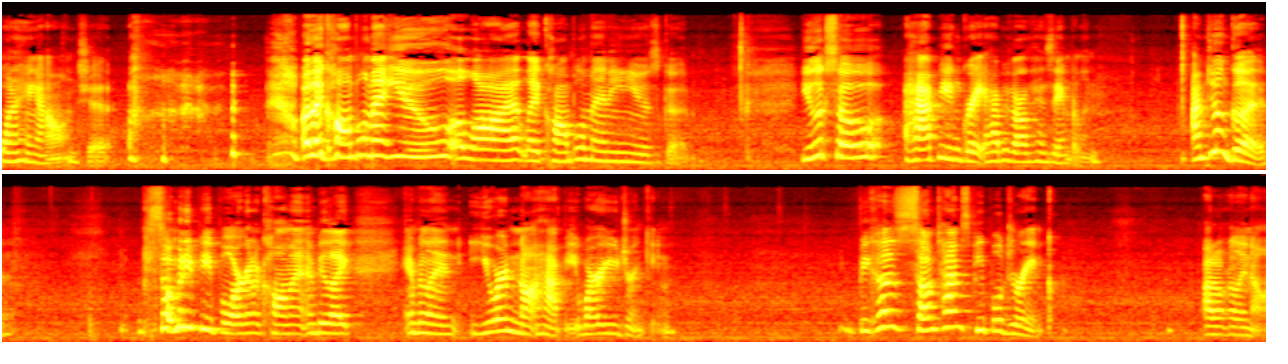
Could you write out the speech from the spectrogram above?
want to hang out and shit. or they compliment you a lot. Like complimenting you is good. You look so happy and great. Happy Valentine's Day. I'm doing good. So many people are gonna comment and be like, Amberlynn, you are not happy. Why are you drinking? Because sometimes people drink. I don't really know.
